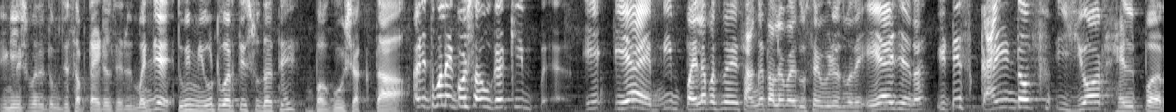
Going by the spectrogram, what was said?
इंग्लिशमध्ये तुमचे सबटायटल्स येतील. म्हणजे तुम्ही म्यूट वरती सुद्धा ते बघू शकता. आणि तुम्हाला एक गोष्ट सांगू का की ए आय मी पहिल्यापासून हे सांगत आलो माझ्या दुसऱ्या व्हिडिओमध्ये ए आय जे आहे ना it is kind of your helper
